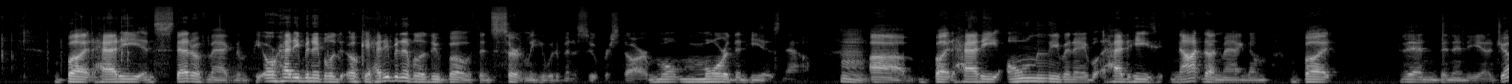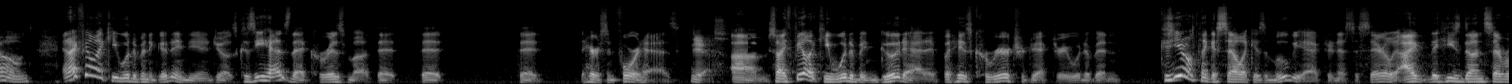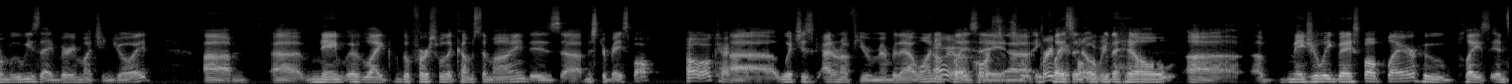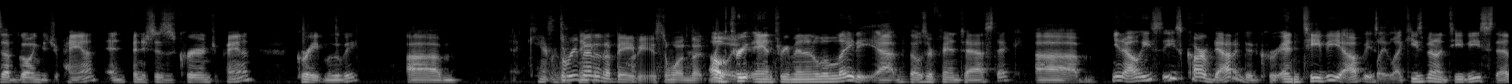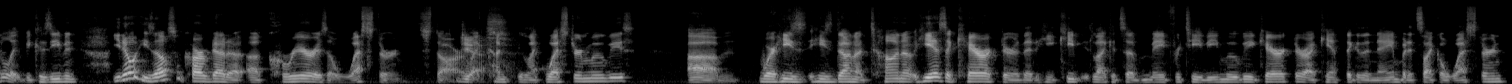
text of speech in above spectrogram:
but had he instead of Magnum P, or had he been able to, okay, had he been able to do both, then certainly he would have been a superstar more, more than he is now. Hmm. Um, but had he only been able, had he not done Magnum, but then been Indiana Jones, and I feel like he would have been a good Indiana Jones because he has that charisma that that that Harrison Ford has. yes. Um, so I feel like he would have been good at it, but his career trajectory would have been because you don't think of Selleck as a movie actor necessarily. I he's done several movies that I very much enjoyed. Um, uh, name uh, like the first one that comes to mind is uh, Mr. Baseball, Oh, okay. uh, which is I don't know if you remember that one. Oh, he yeah, plays course. a uh, he plays an over the hill uh, a major league baseball player who plays ends up going to Japan and finishes his career in Japan. Great movie. Um, can't Three Men and a. Baby is the one that. Oh, really- three and three men and a little lady. Yeah, those are fantastic. Um, you know, he's he's carved out a good career and TV, obviously. Like he's been on TV steadily because even you know what, he's also carved out a, a career as a Western star, like Yes. coun- like Western movies. Um, where he's he's done a ton of he has a character that he keep like it's a made for TV movie character. I can't think of the name, but it's like a Western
